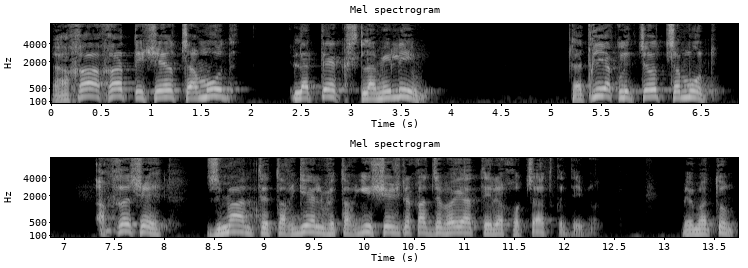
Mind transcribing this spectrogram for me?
ברכה אחת תישאר צמוד לטקסט, למילים. תצליח לצעוד צמוד. אחרי שזמן תתרגל ותרגיש שיש לך את זה ביד, תלך עוד צעד קדימה. במתון.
